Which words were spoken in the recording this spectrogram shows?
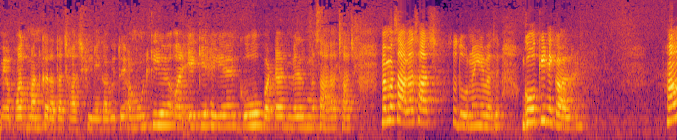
मेरा बहुत मन कर रहा था छाछ पीने का भी। तो अमूल की है और एक ये है ये है गो बटर मिल्क मसाला छाछ। मैं मसाला छाछ तो दोनों ही है वैसे। गो की निकाल रहे हाँ।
